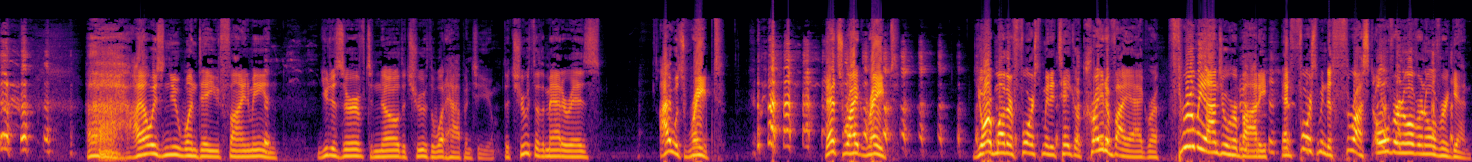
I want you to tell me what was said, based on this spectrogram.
I always knew one day you'd find me and you deserve to know the truth of what happened to you. The truth of the matter is, I was raped. That's right, raped. Your mother forced me to take a crate of Viagra, threw me onto her body, and forced me to thrust over and over and over again.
